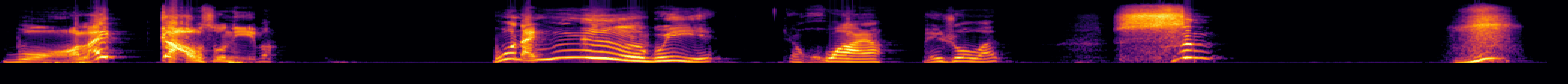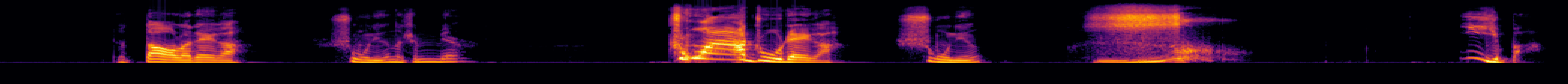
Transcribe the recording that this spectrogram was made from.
我来告诉你吧。我乃恶鬼也！这话呀没说完，生，呜，就到了这个树宁的身边，抓住这个树宁，一把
